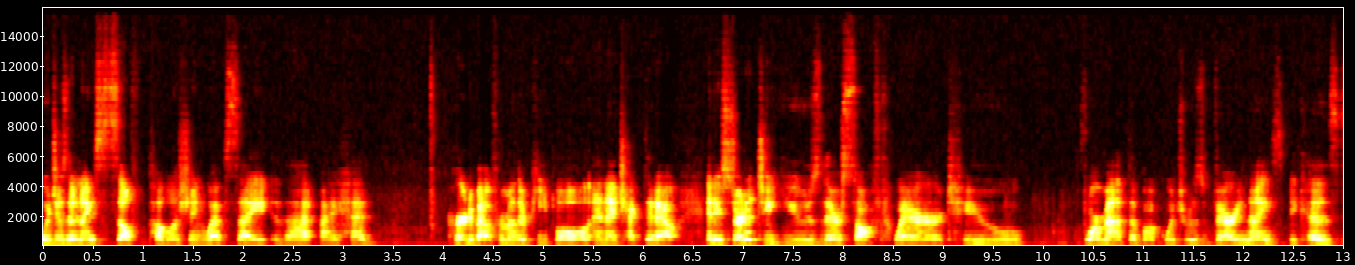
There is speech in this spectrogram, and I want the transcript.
which is a nice self publishing website that I had heard about from other people and I checked it out. And I started to use their software to format the book, which was very nice because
